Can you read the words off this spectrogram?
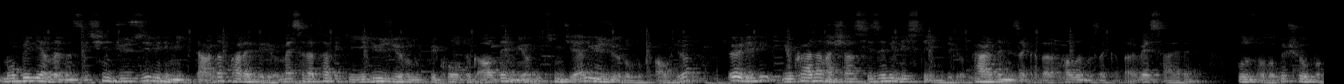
mobilyalarınız için cüzi bir miktarda para veriyor. Mesela tabii ki 700 euroluk bir koltuk al demiyor. ikinci el 100 euroluk al diyor. Öyle bir yukarıdan aşağı size bir liste indiriyor. Perdenize kadar, halınıza kadar vesaire. Buzdolabı şu bu.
